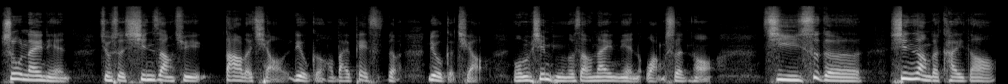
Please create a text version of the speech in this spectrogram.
十五那一年就是心脏去搭了桥，六个哈白佩斯的六个桥。我们心平和尚那一年往生哈，几次的心脏的开刀，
